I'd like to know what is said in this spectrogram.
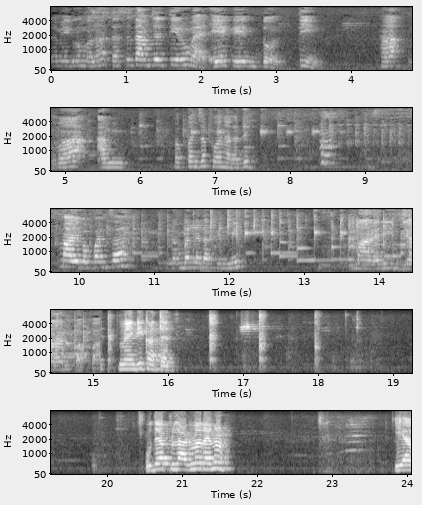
तर मी एक रूम म्हणा तसं तर आमचे तीन रूम आहे एक एक दोन तीन. हा मग आम पप्पांचा फोन आला दे. माझ्या पप्पांचा नंबर नाही दाखवेन मी. मारी जान पप्पा. मॅगी खातायत उद्या लागणार आहे ना? या.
